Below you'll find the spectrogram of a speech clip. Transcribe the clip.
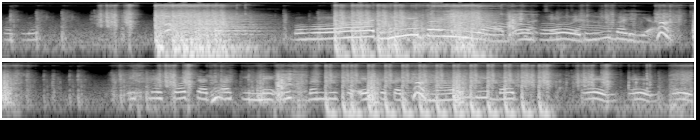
दिखा, चलो। बहुत ही बढ़िया, बहुत ही बढ़िया। इसने सोचा था कि मैं इस बंदी को ऐसे करके मारूँगी बट फेल फेल फेल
